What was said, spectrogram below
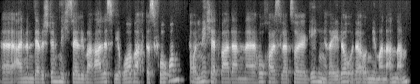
äh, einem, der bestimmt nicht sehr liberal ist, wie Rohrbach, das Forum und nicht etwa dann äh, Hochhäusler zur Gegenrede oder irgendjemand anderem.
